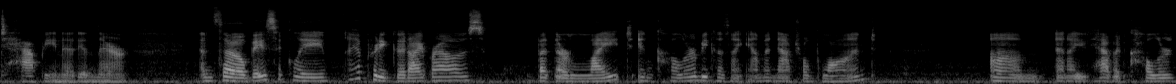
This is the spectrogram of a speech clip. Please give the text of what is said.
tapping it in there. And so basically, I have pretty good eyebrows, but they're light in color because I am a natural blonde um, and I haven't colored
